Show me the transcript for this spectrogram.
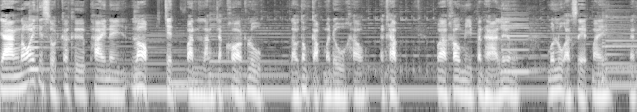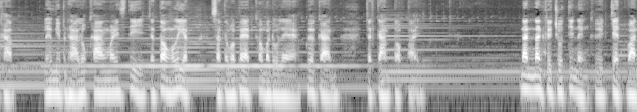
อย่างน้อยที่สุดก็คือภายในรอบ 7 วันหลังจากคลอดลูก เราต้องกลับมาดูเขานะครับ ว่าเขามีปัญหาเรื่องมดลูกอักเสบไหมนะครับ หรือมีปัญหาโรคค้างไหมที่จะต้องเรียกสัตวแพทย์เข้ามาดูแลเพื่อการจัดการต่อไป นั่นนั่นคือชุดที่ 1 คือ 7 วัน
